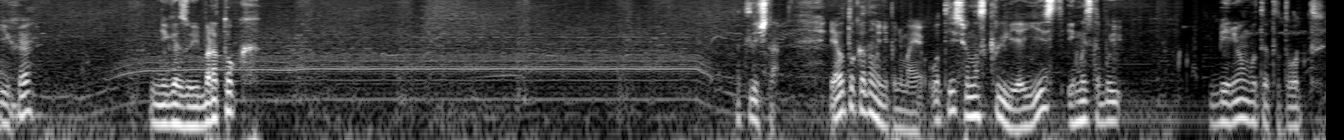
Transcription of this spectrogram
Тихо. Не газуй, браток. Отлично. Я вот только одного не понимаю. Вот если у нас крылья есть И мы с тобой берем вот этот вот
